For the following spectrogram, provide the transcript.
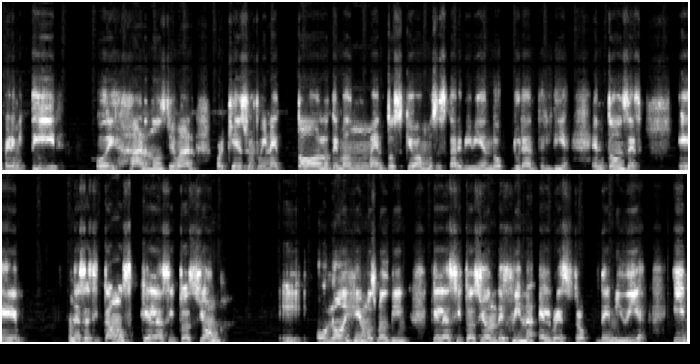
permitir o dejarnos llevar porque eso arruine todos los demás momentos que vamos a estar viviendo durante el día. Entonces, eh, necesitamos que la situación, eh, o no dejemos más bien, que la situación defina el resto de mi día y,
